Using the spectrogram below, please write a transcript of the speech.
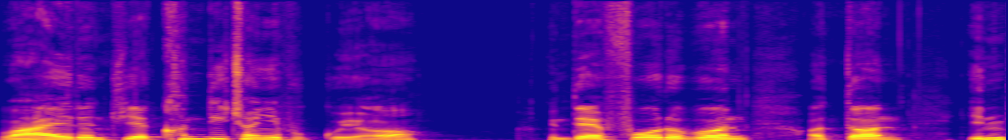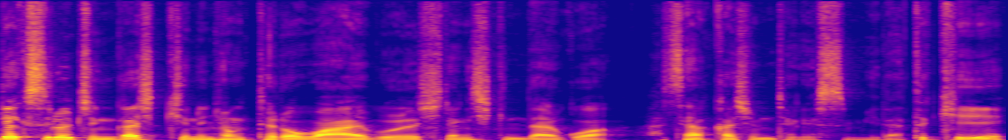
while은 뒤에 컨디션이 붙고요. 근데 for은 어떤 인덱스를 증가시키는 형태로 while을 실행시킨다고 생각하시면 되겠습니다. 특히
